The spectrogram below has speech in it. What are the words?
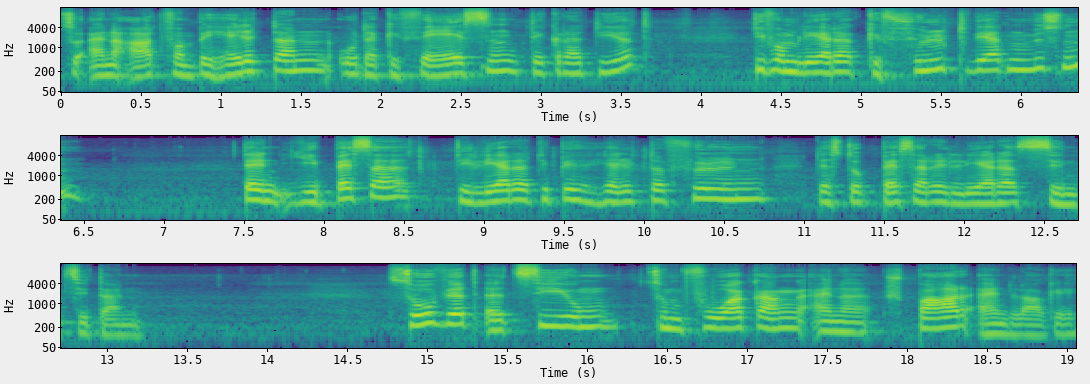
zu einer Art von Behältern oder Gefäßen degradiert, die vom Lehrer gefüllt werden müssen. Denn je besser die Lehrer die Behälter füllen, desto bessere Lehrer sind sie dann. So wird Erziehung zum Vorgang einer Spareinlage,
